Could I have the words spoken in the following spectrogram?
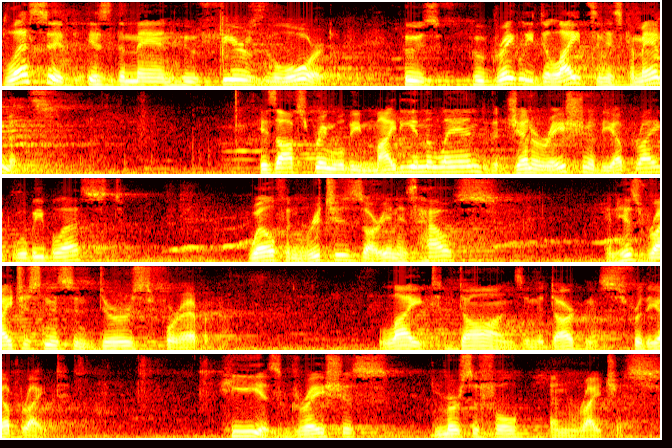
Blessed is the man who fears the Lord, who's, who greatly delights in his commandments. His offspring will be mighty in the land, the generation of the upright will be blessed. Wealth and riches are in his house, and his righteousness endures forever. Light dawns in the darkness for the upright. He is gracious, merciful, and righteous.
